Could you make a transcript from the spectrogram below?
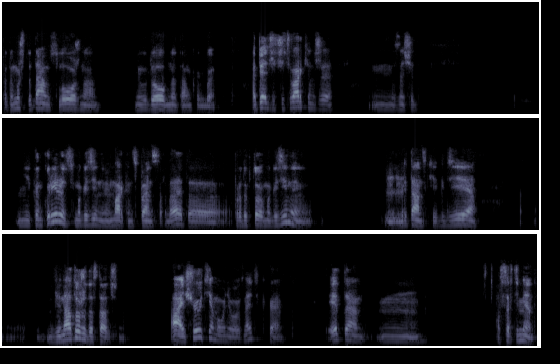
потому что там сложно, неудобно там как бы. Опять же, Чичваркин же, значит, не конкурирует с магазинами Mark Spencer, да, это продуктовые магазины mm-hmm. британские, где вина тоже достаточно. А, еще тема у него, знаете, какая? Это м- ассортимент,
